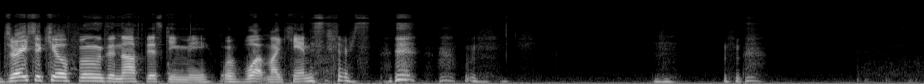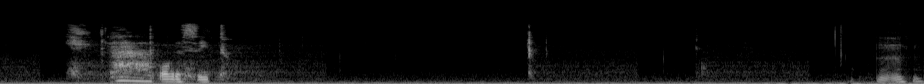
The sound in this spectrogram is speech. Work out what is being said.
Dre should kill Foons and not fisking me. With what, my canisters? Pobrecito. Mhm.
